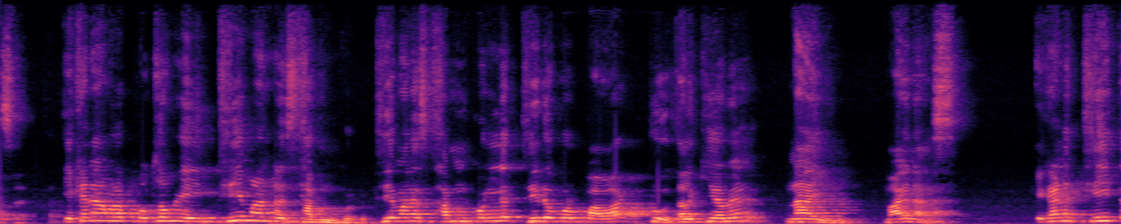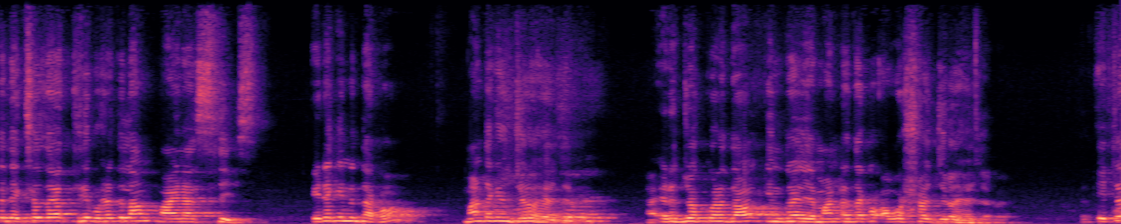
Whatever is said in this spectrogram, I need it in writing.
আছে। এখানে আমরা প্রথম এই থ্রি মানটা স্থাপন করব। থ্রি মানে স্থাপন করলে থ্রির ওপর পাওয়ার টু তাহলে কি হবে? নাইন মাইনাস এখানে থ্রি তাহলে এক্সের জায়গায় থ্রি বসে দিলাম মাইনাস সিক্স এটা কিন্তু দেখো, মানটা কিন্তু জিরো হয়ে যাবে। এটা যোগ করে দাও, কিন্তু এই মানটা দেখো অবশ্যই জিরো হয়ে যাবে। এটা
